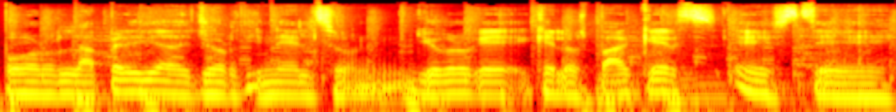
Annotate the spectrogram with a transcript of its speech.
por la pérdida de Jordi Nelson. Yo creo que, que los Packers este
